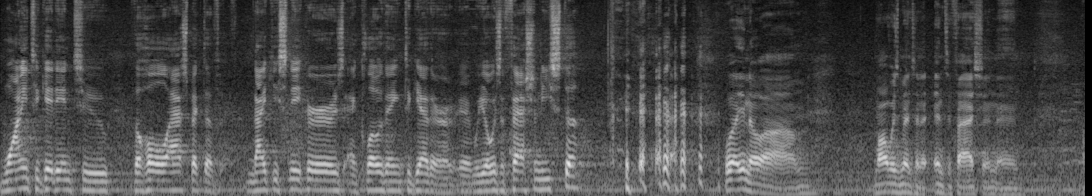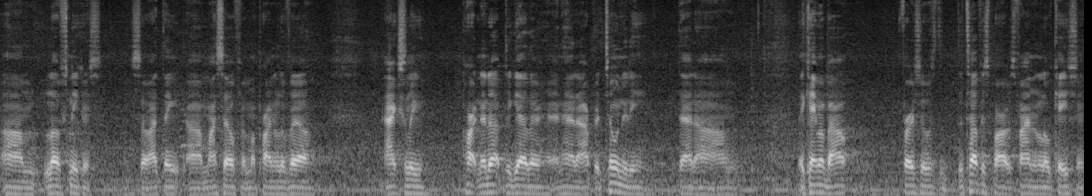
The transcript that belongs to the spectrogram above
wanting to get into the whole aspect of Nike sneakers and clothing together? Uh, Were you always a fashionista? Well, you know, um, I'm always been into, into fashion and um, love sneakers. So I think uh, myself and my partner Lavelle actually partnered up together and had an opportunity that um, they came about. First, it was the, the toughest part was finding a location.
